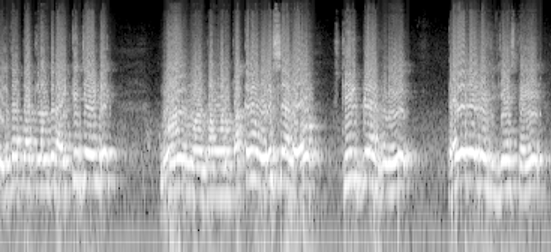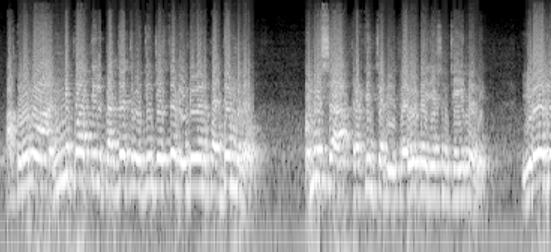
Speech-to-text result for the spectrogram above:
మిగతా పార్టీలందరూ ఐక్యం చేయండి. మన పక్కనే ఒరిస్సాలో స్టీల్ ప్లాంట్ని ప్రైవేటైజేషన్ చేస్తే అక్కడున్న అన్ని పార్టీలు పెద్ద ఎత్తున ఉద్యమం చేస్తే రెండు వేల పద్దెనిమిదిలో అమిత్ షా ప్రకటించాడు ఈ ప్రైవేటైజేషన్ చేయమని. ఈ రోజు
